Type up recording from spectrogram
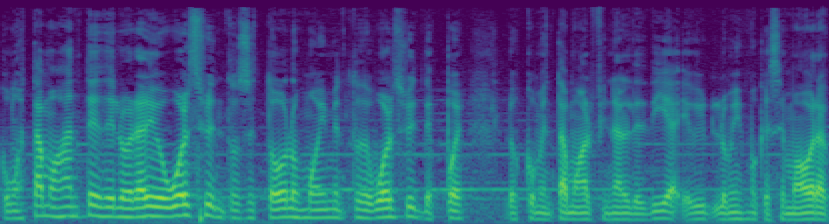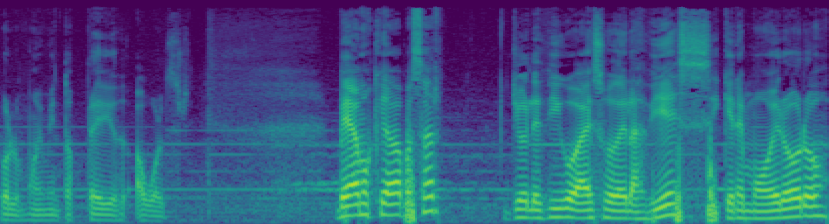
como estamos antes del horario de Wall Street, entonces todos los movimientos de Wall Street después los comentamos al final del día y lo mismo que hacemos ahora con los movimientos previos a Wall Street. Veamos qué va a pasar. Yo les digo a eso de las 10, si quieren mover oro,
